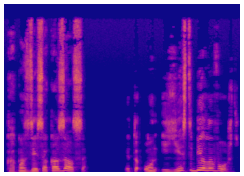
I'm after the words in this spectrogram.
Как он здесь оказался? Это он и есть белый вождь?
